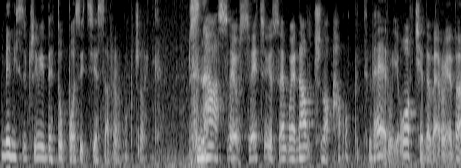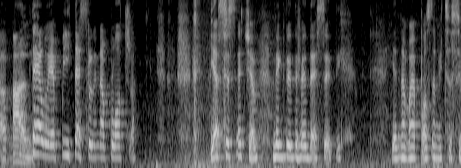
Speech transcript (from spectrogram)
meni se čini da je to pozicija savremenog čovjeka. Zna sve o svetu i o svemu je naučno, a opet veruje, hoće da veruje, da Ali. deluje i Teslina ploča. ja se sećam negde 90-ih. Jedna moja poznanica se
